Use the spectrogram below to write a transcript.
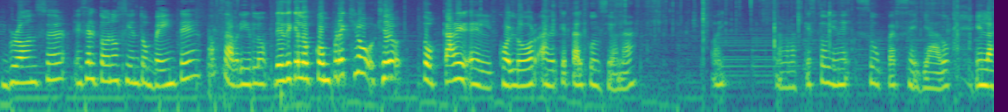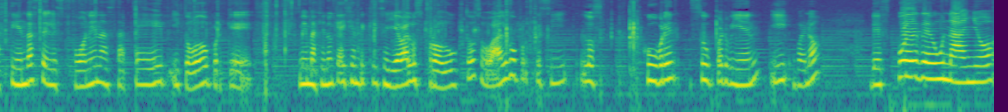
Bronzer. Es el tono 120. Vamos a abrirlo. Desde que lo compré quiero, quiero tocar el, color a ver qué tal funciona. Ay, nada más que esto viene súper sellado. En las tiendas te les ponen hasta tape y todo porque me imagino que hay gente que se lleva los productos o algo porque sí, los cubren súper bien y bueno, después de un año,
